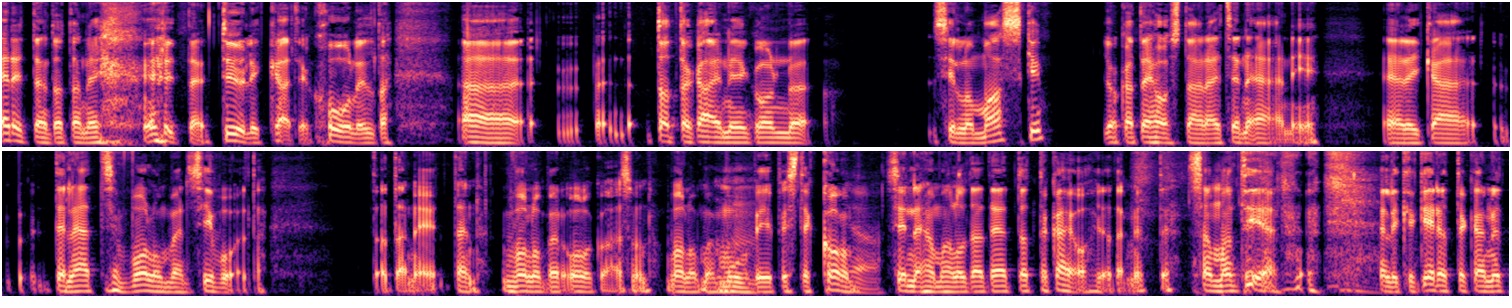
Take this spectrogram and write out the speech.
erittäin, tota, niin, erittäin tyylikkäät ja kuulilta. Ää, totta kai niin kun, silloin maski, joka tehostaa näitä sen ääniä. Eli te näette sen volumen sivuilta tota, niin, tämän volumen ulkoasun, volumemovie.com. Mm. Sinnehän me halutaan tehdä totta kai ohjata nyt saman tien. Eli kirjoittakaa nyt,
